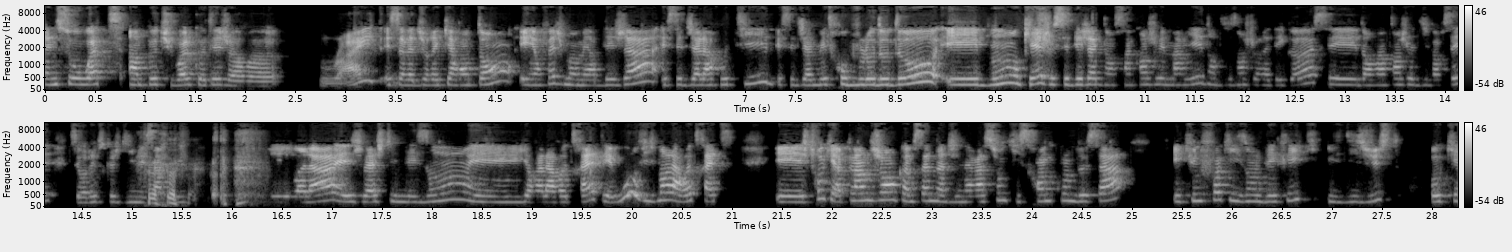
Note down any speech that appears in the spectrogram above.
And so what un peu tu vois le côté genre euh, right. Et ça va durer 40 ans. Et en fait je m'emmerde déjà. Et c'est déjà la routine. Et c'est déjà le métro boulot dodo. Et bon ok je sais déjà que dans 5 ans je vais me marier. Dans 10 ans j'aurai des gosses. Et dans 20 ans je vais divorcer. C'est horrible ce que je dis mais ça et voilà. Et je vais acheter une maison. Et il y aura la retraite. Et ouh vivement la retraite. Et je trouve qu'il y a plein de gens comme ça de notre génération qui se rendent compte de ça. Et qu'une fois qu'ils ont le déclic ils se disent juste ok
